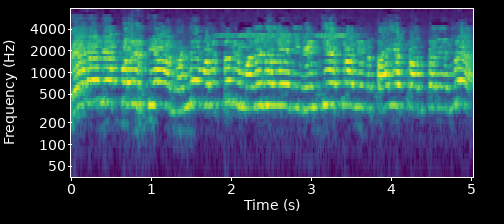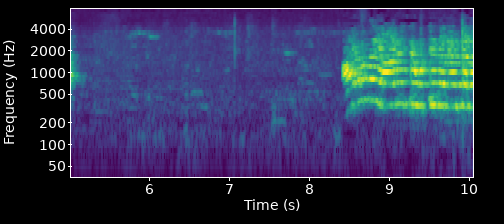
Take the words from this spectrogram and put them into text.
ಬೇರೆನೇ ಮಲಗಿಸ್ತೀಯ ನನ್ನೇ ಮಲಗಿಸು ನಿಮ್ ಮನೆಯಲ್ಲಿ, ನಿನ್ ಹೆಂಡತಿ ಹತ್ರ, ನಿನ್ನ ತಾಯಿ ಹತ್ರ ಅಂತಾನೆ ಅಂದ್ರೆ ಅವನು ಯಾವ ರೀತಿ ಹುಟ್ಟಿದ್ದಾನೆ ಅಂತೆಲ್ಲ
